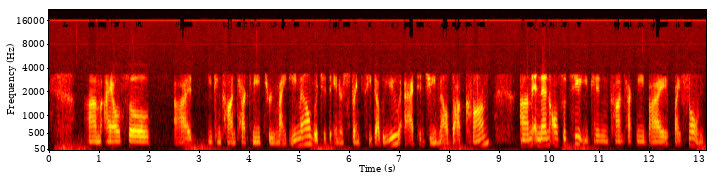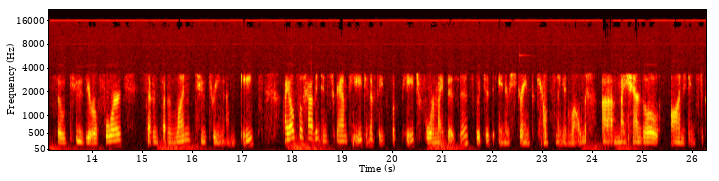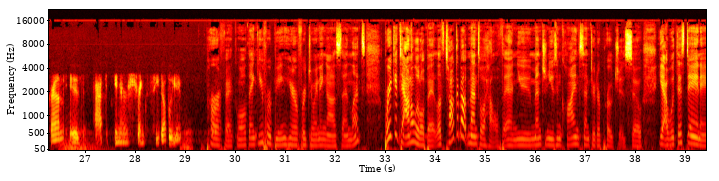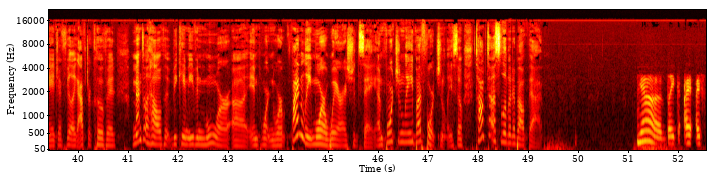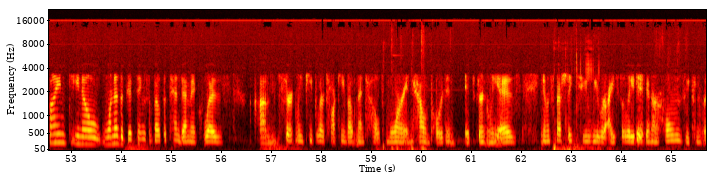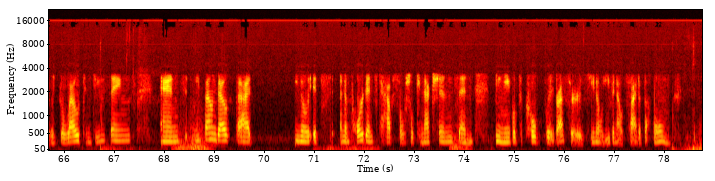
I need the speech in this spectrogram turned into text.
Um, I also, uh, you can contact me through my email, which is innerstrengthcw at gmail.com. Um, and then also, too, you can contact me by, by phone. So 204 771 2398. I also have an Instagram page and a Facebook page for my business, which is Inner Strength Counseling and Wellness. Um, my handle on Instagram is at Inner Strength CW. Perfect. Well, thank you for being here, for joining us. And let's break it down a little bit. Let's talk about mental health. And you mentioned using client centered approaches. So, yeah, with this day and age, I feel like after COVID, mental health became even more uh, important. We're finally more aware, I should say, unfortunately, but fortunately. So, talk to us a little bit about that. Yeah, like I, I find, you know, one of the good things about the pandemic was um, certainly people are talking about mental health more and how important it certainly is. You know, especially too, we were isolated in our homes. We couldn't really go out and do things. And we found out that, you know, it's an importance to have social connections and being able to cope with stressors, you know, even outside of the home.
